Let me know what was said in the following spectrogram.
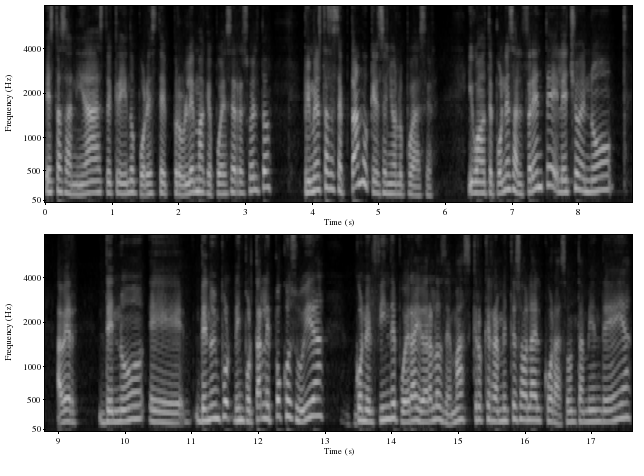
esta sanidad, estoy creyendo por este problema que puede ser resuelto, primero estás aceptando que el Señor lo puede hacer. Y cuando te pones al frente, el hecho de no, a ver, de no, eh, de no de importarle poco su vida con el fin de poder ayudar a los demás, creo que realmente eso habla del corazón también de ella.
